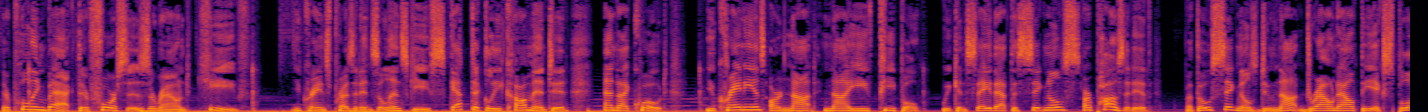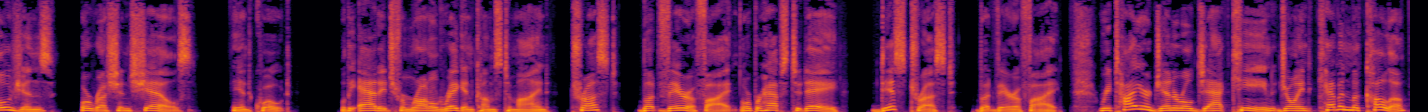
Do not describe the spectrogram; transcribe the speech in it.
they're pulling back their forces around Kiev. Ukraine's President Zelensky skeptically commented, and I quote, Ukrainians are not naive people. We can say that the signals are positive, but those signals do not drown out the explosions or Russian shells. End quote. Well, the adage from Ronald Reagan comes to mind trust but verify, or perhaps today, distrust but verify. Retired General Jack Keane joined Kevin McCullough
